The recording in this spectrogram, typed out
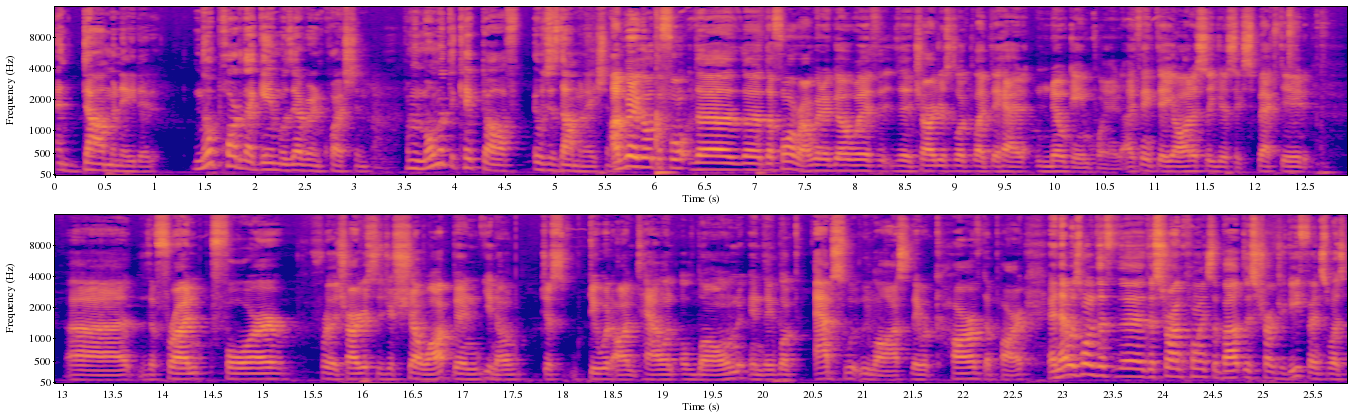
and dominated. No part of that game was ever in question. From the moment they kicked off, it was just domination. I'm gonna go with the for, the, the the former. I'm gonna go with the Chargers looked like they had no game plan. I think they honestly just expected uh, the front four for the Chargers to just show up and you know just do it on talent alone, and they looked absolutely lost. They were carved apart, and that was one of the the, the strong points about this Charger defense was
